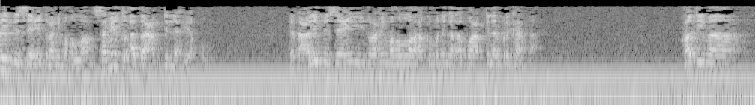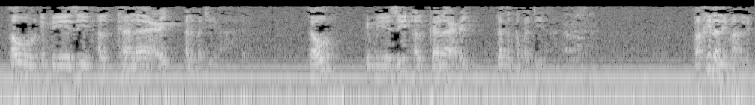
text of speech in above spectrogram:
Ali bin Sa'id rahimahullah, sami'tu Abu Abdullah yaqul. Kata Ali bin Sa'id rahimahullah, aku mendengar Abu Abdullah berkata, Qadima Thawr ibn Yazid al-Kala'i al-Madinah. Thawr ibn Yazid al-Kala'i datang ke Madinah. Fakila li Malik,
